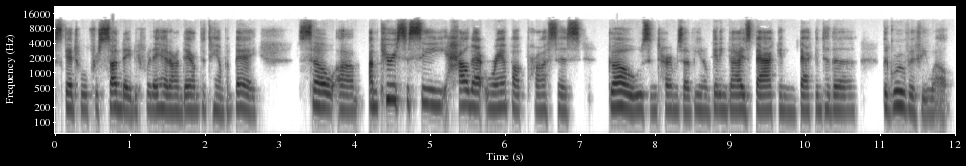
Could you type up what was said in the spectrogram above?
schedule for Sunday before they head on down to Tampa Bay. So um, I'm curious to see how that ramp up process goes in terms of you know getting guys back and back into the the groove, if you will.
